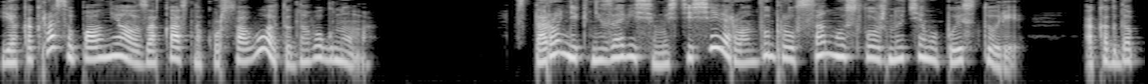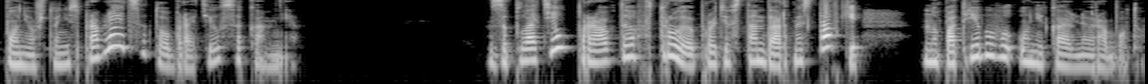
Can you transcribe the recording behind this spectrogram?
Я как раз выполняла заказ на курсовую от одного гнома. Сторонник независимости Севера, он выбрал самую сложную тему по истории, а когда понял, что не справляется, то обратился ко мне. Заплатил, правда, втрое против стандартной ставки, но потребовал уникальную работу.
